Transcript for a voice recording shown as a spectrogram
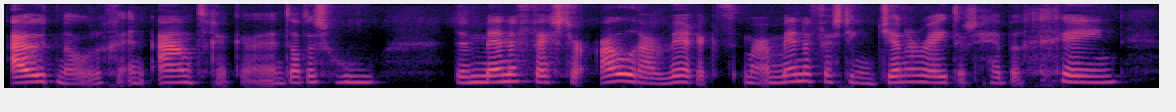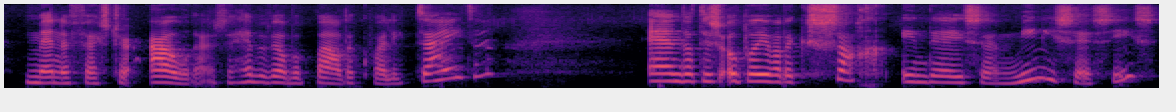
uitnodigen en aantrekken. En dat is hoe de manifester aura werkt. Maar manifesting generators hebben geen manifester aura. Ze hebben wel bepaalde kwaliteiten. En dat is ook wel wat ik zag in deze mini-sessies.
